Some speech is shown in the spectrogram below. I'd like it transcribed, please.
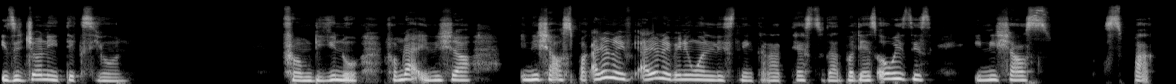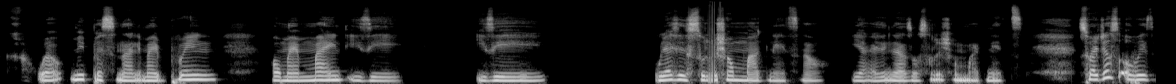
is the journey it takes you on from the you know from that initial initial spark i don't know if i don't know if anyone listening can attest to that but there's always this initial spark well me personally my brain or my mind is a is a will I say solution magnets now? Yeah, I think that's a solution magnets. So I just always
